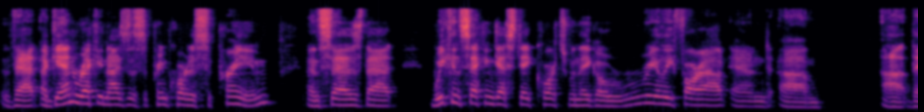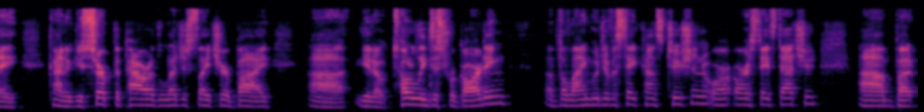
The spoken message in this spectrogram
that again recognizes the Supreme Court as supreme and says that we can second guess state courts when they go really far out and um, uh, they kind of usurp the power of the legislature by uh, you know, totally disregarding the language of a state constitution or, or a state statute. Um, but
